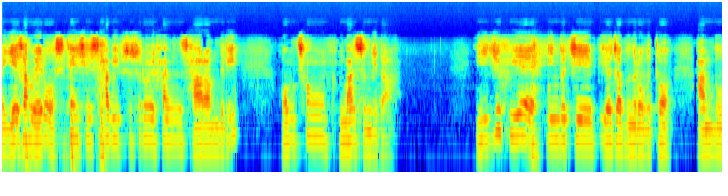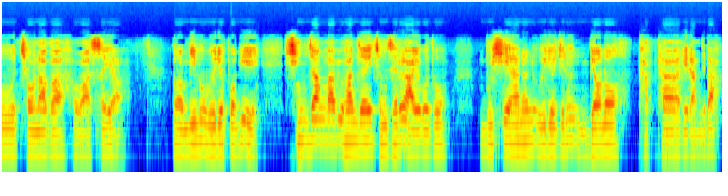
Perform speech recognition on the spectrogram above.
예상외로 스텐실 삽입 수술을 한 사람들이 엄청 많습니다. 2주 후에 인도집 여자분으로부터 안부 전화가 왔어요. 어, 미국 의료법이 심장마비 환자의 증세를 알고도 무시하는 의료진은 면허 박탈이랍니다.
